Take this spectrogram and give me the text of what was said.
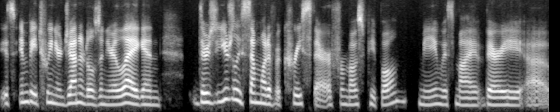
it's in between your genitals and your leg. And there's usually somewhat of a crease there for most people. Me, with my very uh,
